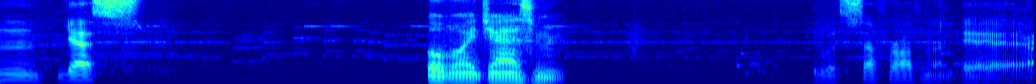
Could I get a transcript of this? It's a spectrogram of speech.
Hmm. Yes. cool boy Jasmine. Dude With Sephiroth and then yeah yeah yeah.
